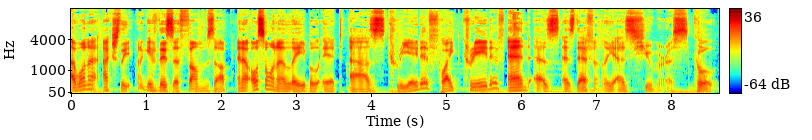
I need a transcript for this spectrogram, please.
I wanna actually I wanna give this a thumbs up and I also wanna label it as creative, quite creative, and as as definitely as humorous. Cool.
